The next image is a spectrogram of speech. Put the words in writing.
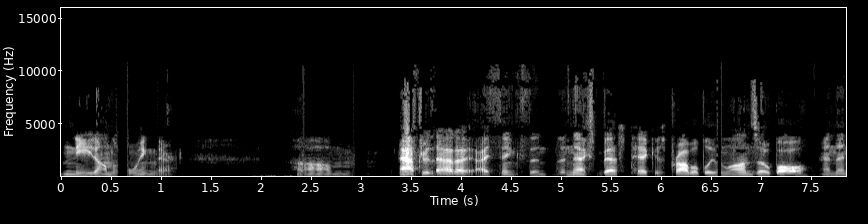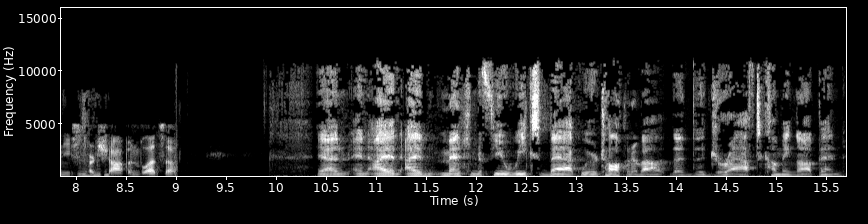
need on the wing there. Um, after that, I, I think the the next best pick is probably Lonzo Ball, and then you start mm-hmm. shopping Bledsoe. Yeah, and, and I had I had mentioned a few weeks back we were talking about the the draft coming up, and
